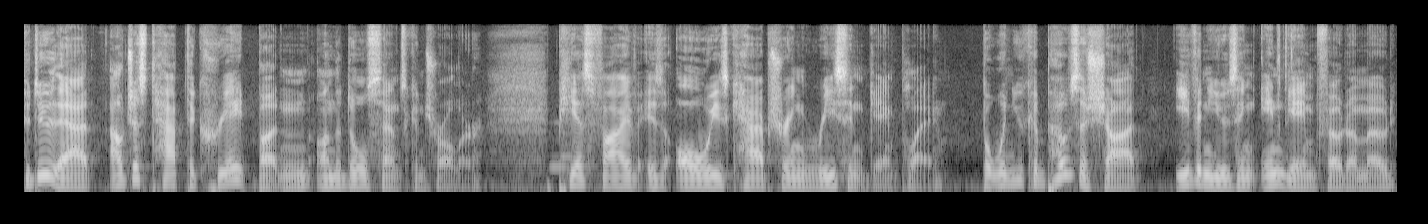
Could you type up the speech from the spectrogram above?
To do that, I'll just tap the Create button on the DualSense controller. PS5 is always capturing recent gameplay, but when you compose a shot, even using in-game photo mode,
